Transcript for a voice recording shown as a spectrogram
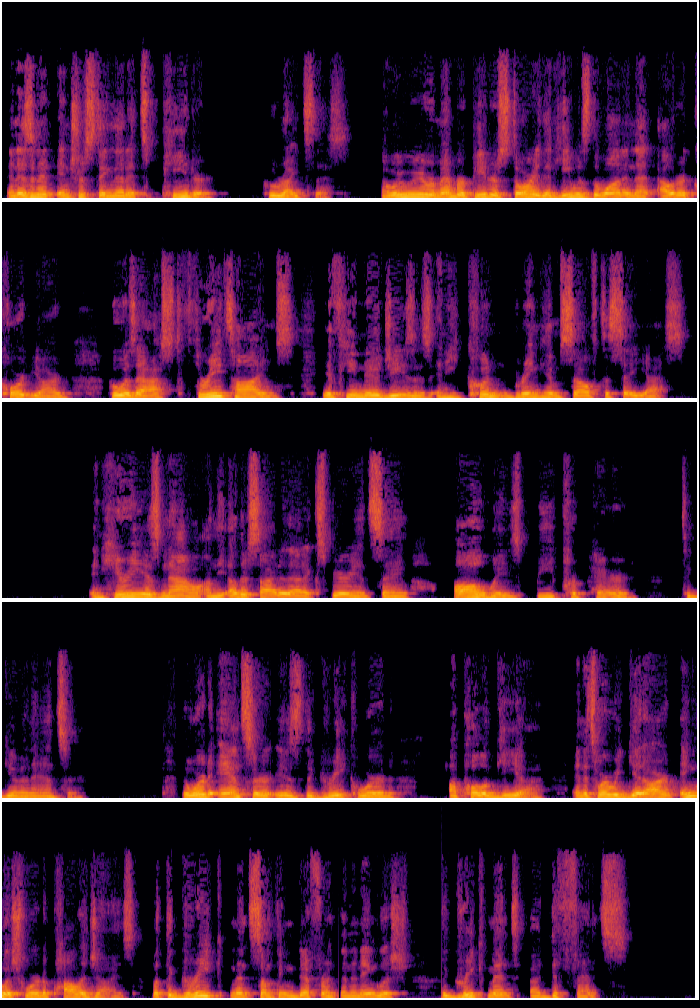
And isn't it interesting that it's Peter who writes this? Now, we remember Peter's story that he was the one in that outer courtyard who was asked three times if he knew Jesus, and he couldn't bring himself to say yes. And here he is now on the other side of that experience saying, Always be prepared to give an answer. The word answer is the Greek word apologia, and it's where we get our English word apologize. But the Greek meant something different than in English the Greek meant a defense.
